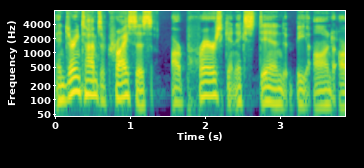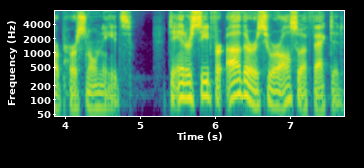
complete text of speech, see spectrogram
And during times of crisis, our prayers can extend beyond our personal needs. To intercede for others who are also affected,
